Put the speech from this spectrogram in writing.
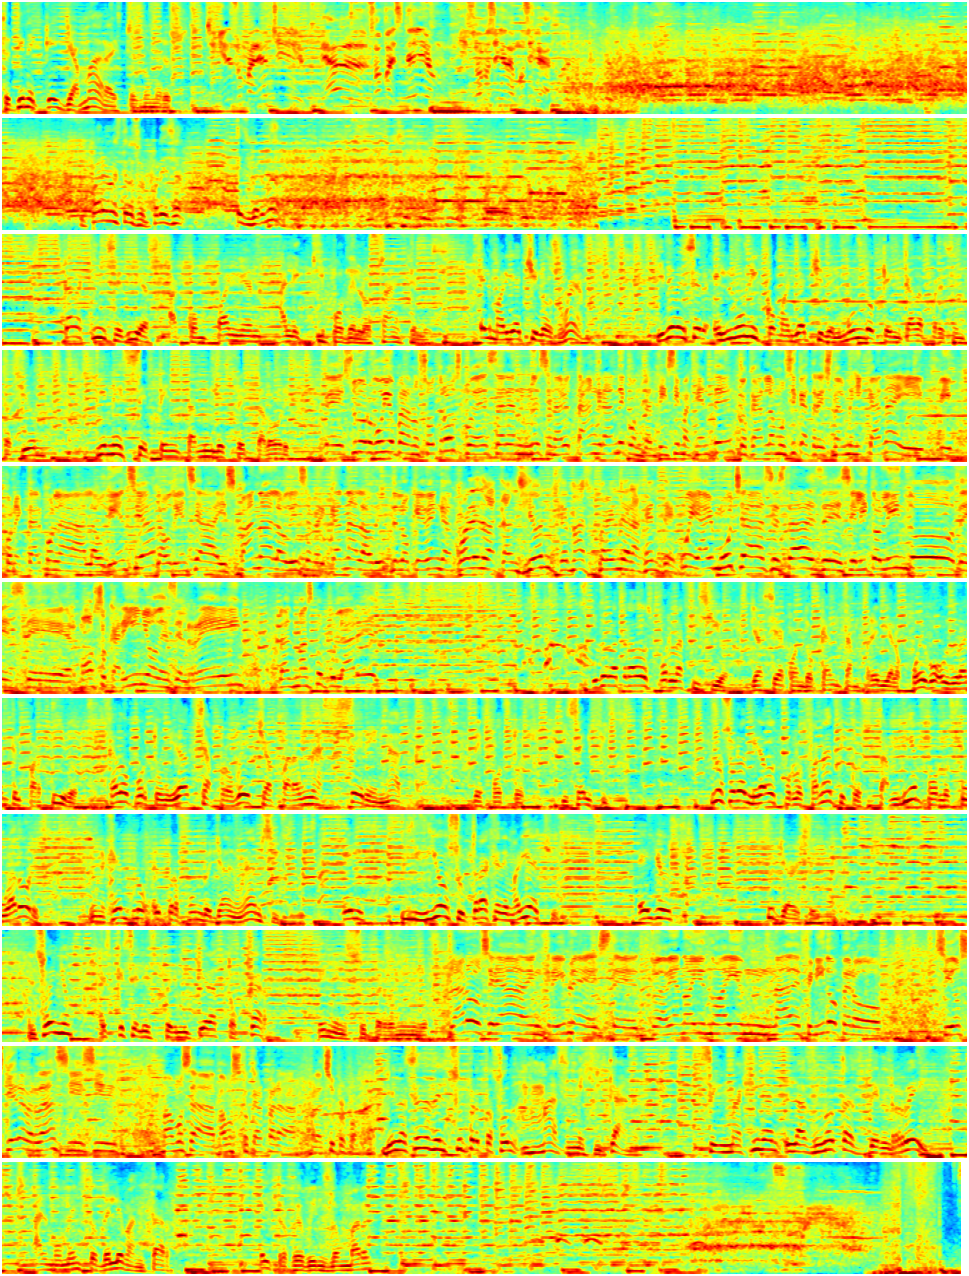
se tiene que llamar a estos números. Si quieres un mariachi, ve al Sofa Stadium y solo sigue la música. Y para nuestra sorpresa, es verdad. Cada 15 días acompañan al equipo de Los Ángeles, el mariachi Los Rams, y deben ser el único mariachi del mundo que en cada presentación tiene 70 mil espectadores. Es un orgullo para nosotros poder estar en un escenario tan grande con tantísima gente, tocar la música tradicional mexicana y, y conectar con la, la audiencia, la audiencia hispana, la audiencia americana, la audi- de lo que vengan. ¿Cuál es la canción que más prende a la gente? Uy, hay muchas, está desde Cielito Lindo, desde Hermoso Cariño, desde El Rey, las más populares. Idolatrados por la afición, ya sea cuando cantan previa al juego o durante el partido, cada oportunidad se aprovecha para una serenata de fotos y selfies. no solo admirados por los fanáticos, también por los jugadores. Un ejemplo, el profundo Jan Ramsey. Él pidió su traje de mariachi, ellos su jersey. El sueño es que se les permitiera tocar en el Super Domingo. Claro, sería increíble. Este, todavía no hay, no hay nada definido, pero si Dios quiere, ¿verdad? Sí, sí, vamos a, vamos a tocar para, para el Super Bowl. Y en la sede del Super Tazón más mexicana, se imaginan las notas del rey al momento de levantar el trofeo Vince Lombardi.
